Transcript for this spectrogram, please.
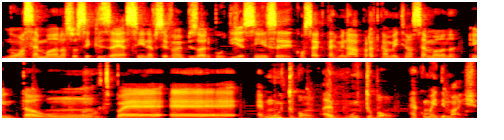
numa semana, se você quiser, assim, né? Você vê um episódio por dia, assim, você consegue terminar praticamente em uma semana. Então, tipo, é, é, é muito bom. É muito bom. Recomendo demais.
